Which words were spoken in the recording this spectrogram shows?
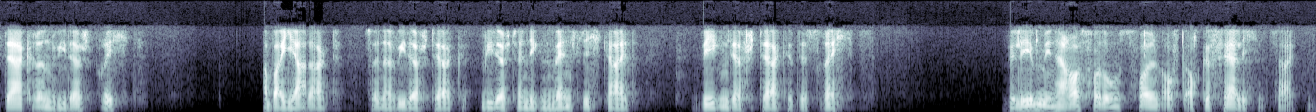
Stärkeren widerspricht, aber ja sagt zu einer widerständigen Menschlichkeit wegen der Stärke des Rechts. Wir leben in herausforderungsvollen, oft auch gefährlichen Zeiten.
